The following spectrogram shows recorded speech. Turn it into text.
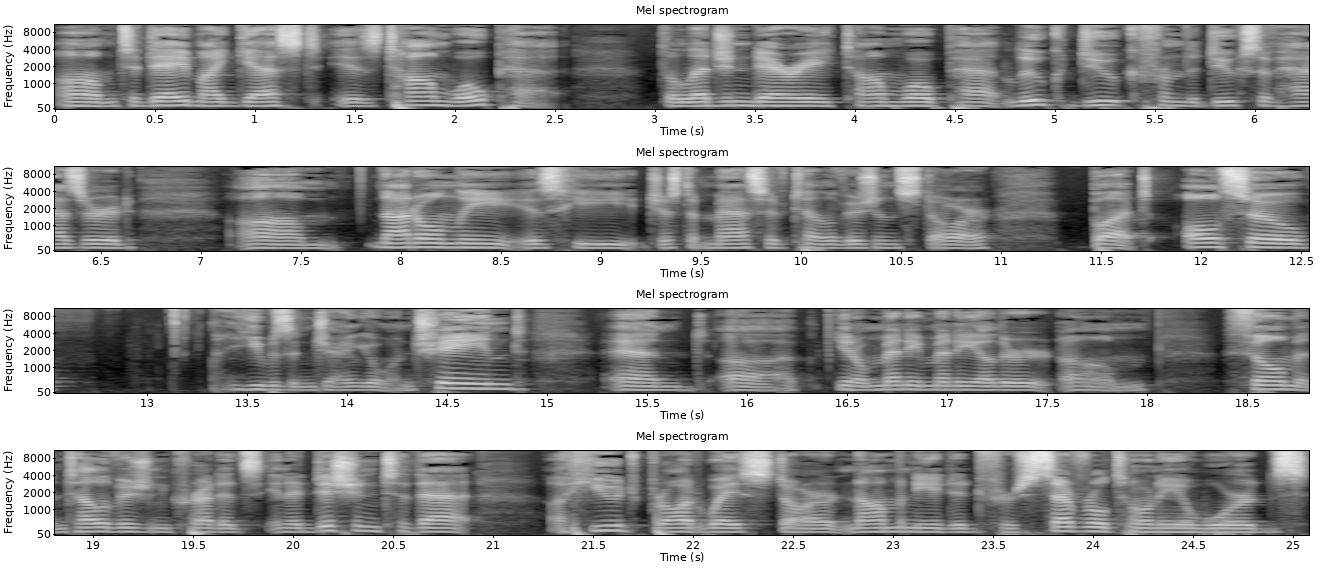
Um, today, my guest is Tom Wopat, the legendary Tom Wopat, Luke Duke from the Dukes of Hazzard. Um, not only is he just a massive television star, but also he was in Django Unchained and uh, you know many many other um, film and television credits. In addition to that, a huge Broadway star, nominated for several Tony Awards,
